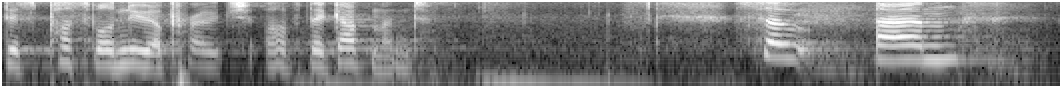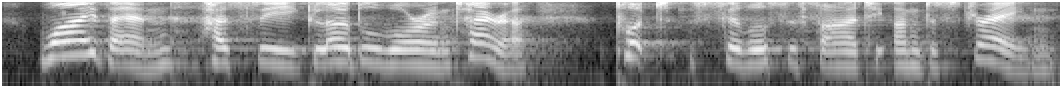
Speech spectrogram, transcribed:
this possible new approach of the government. So, um, why then has the global war on terror put civil society under strain?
